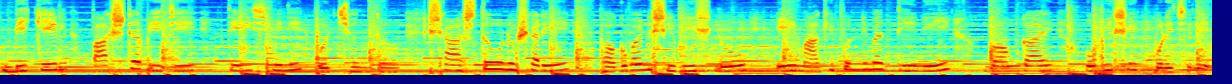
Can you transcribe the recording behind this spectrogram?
বিকেল পাঁচটা বেজে তেইশ মিনিট পর্যন্ত। শাস্ত্র অনুসারে ভগবান শ্রী বিষ্ণু এই মাঘী পূর্ণিমার দিনে গঙ্গায় অভিষেক করেছিলেন।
